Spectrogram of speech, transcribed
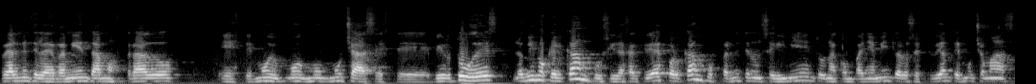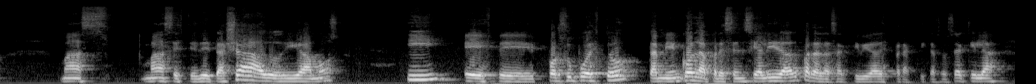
realmente la herramienta ha mostrado este, muy, muchas este, virtudes, lo mismo que el campus y las actividades por campus permiten un seguimiento, un acompañamiento a los estudiantes mucho más, más, más este, detallado, digamos, y este, por supuesto también con la presencialidad para las actividades prácticas. O sea que la,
